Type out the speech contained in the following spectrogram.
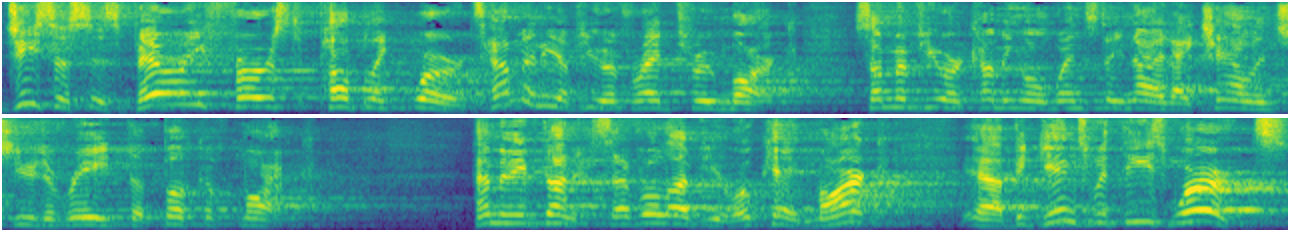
Jesus' very first public words. How many of you have read through Mark? Some of you are coming on Wednesday night. I challenge you to read the book of Mark. How many have done it? Several of you. Okay, Mark uh, begins with these words.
